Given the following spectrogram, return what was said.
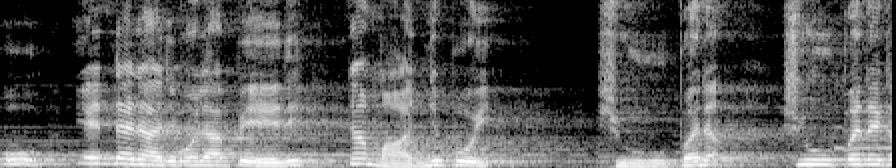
ഓ എന്റെ രാജ്യമോല ആ പേര് ഞാൻ മാഞ്ഞു പോയി ഷൂപ്പന ഷൂപ്പനക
